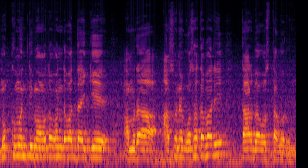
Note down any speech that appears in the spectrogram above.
মুখ্যমন্ত্রী মমতা বন্দ্যোপাধ্যায়কে আমরা আসনে বসাতে পারি, তার ব্যবস্থা করুন।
